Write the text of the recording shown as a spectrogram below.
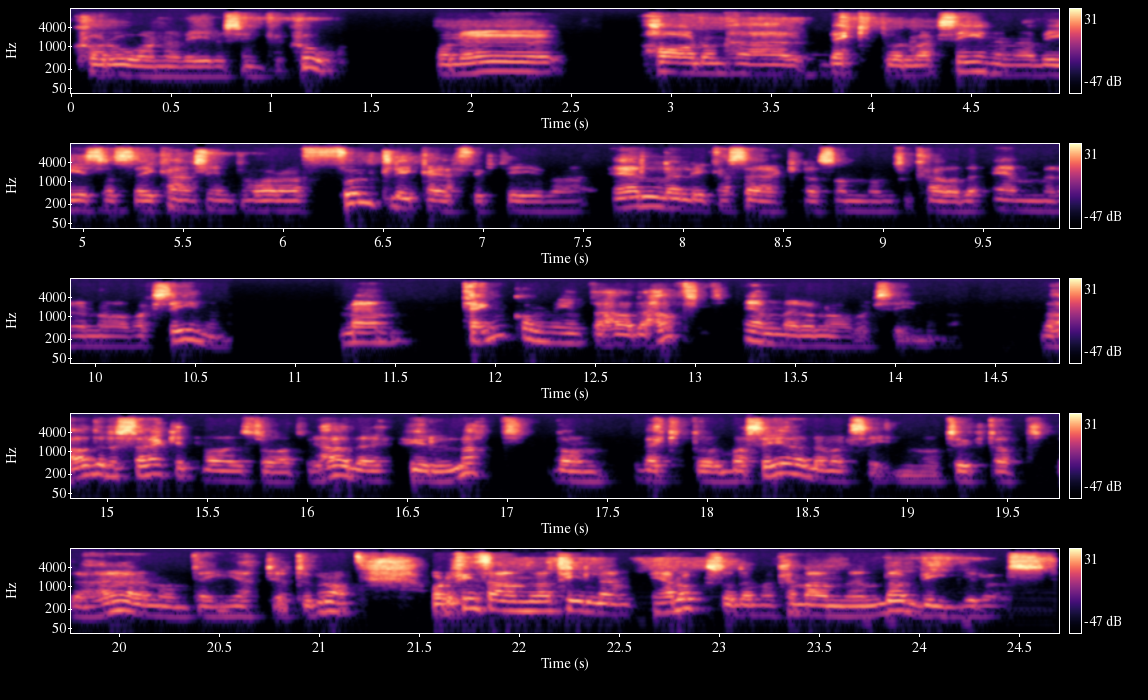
coronavirusinfektion. Och nu har de här vektorvaccinerna visat sig kanske inte vara fullt lika effektiva eller lika säkra som de så kallade mRNA-vaccinerna. Men tänk om vi inte hade haft mRNA-vaccinerna. Då hade det säkert varit så att vi hade hyllat de vektorbaserade vaccinerna och tyckt att det här är någonting jätte, jättebra. Och det finns andra tillämpningar också där man kan använda virus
